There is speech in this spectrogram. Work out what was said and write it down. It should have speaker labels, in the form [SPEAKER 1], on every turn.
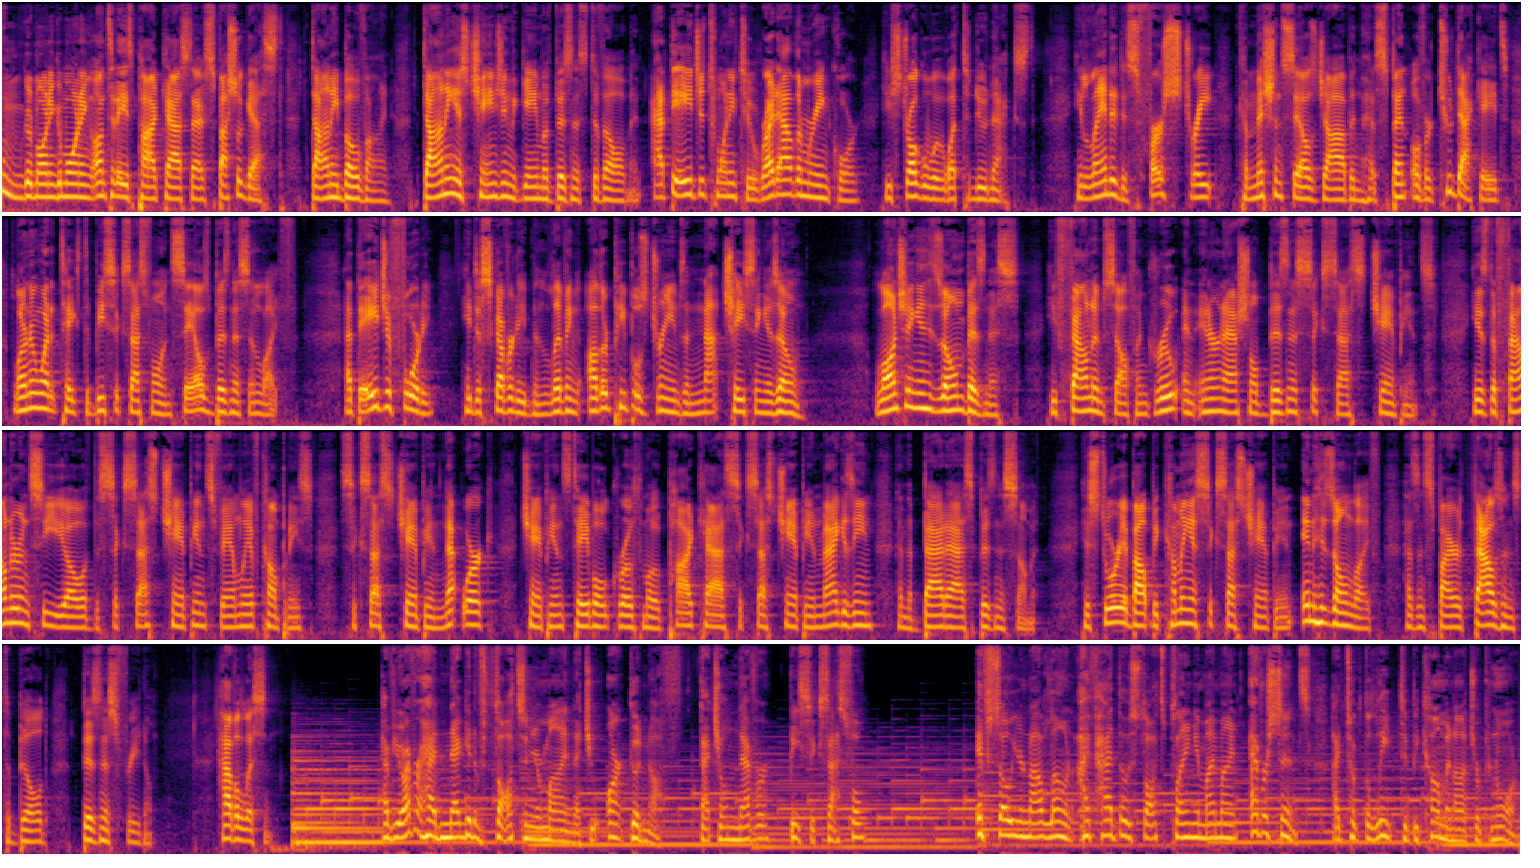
[SPEAKER 1] Boom! Good morning, good morning. On today's podcast, I have special guest, Donnie Boivin. Donnie is changing the game of business development. At the age of 22, right out of the Marine Corps, he struggled with what to do next. He landed his first straight commission sales job and has spent over two decades learning what it takes to be successful in sales, business, and life. At the age of 40, he discovered he'd been living other people's dreams and not chasing his own. Launching his own business, he found himself and grew an international business success champions. He is the founder and CEO of the Success Champions family of companies, Success Champion Network, Champions Table, Growth Mode Podcast, Success Champion Magazine, and the Badass Business Summit. His story about becoming a success champion in his own life has inspired thousands to build business freedom. Have a listen. Have you ever had negative thoughts in your mind that you aren't good enough, that you'll never be successful? If so, you're not alone. I've had those thoughts playing in my mind ever since I took the leap to become an entrepreneur.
